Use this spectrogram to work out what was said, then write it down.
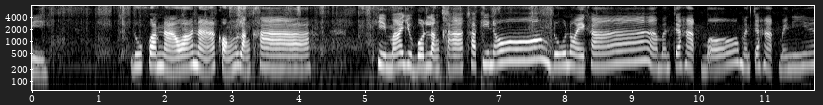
มี ดูความหนาวอะหนาของหลังคา หิมะอยู่บนหลังคาค่ะพี่น้องดูหน่อยค่ะ มันจะหักบอมันจะหักไหมเนี่ย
